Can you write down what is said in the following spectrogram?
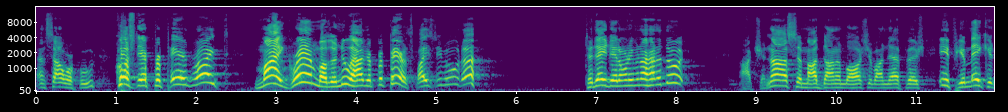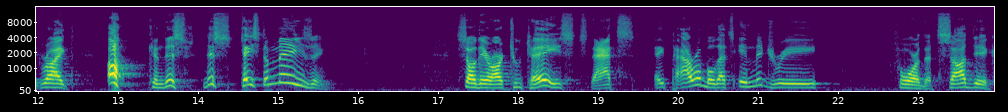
and sour food? Because they're prepared right. My grandmother knew how to prepare spicy food. Huh? Today they don't even know how to do it. If you make it right, oh, can this this taste amazing? So there are two tastes. That's a parable. That's imagery for the tzaddik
